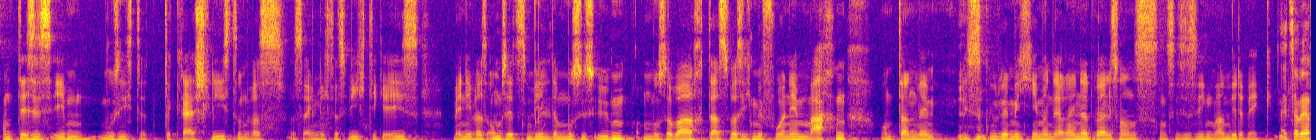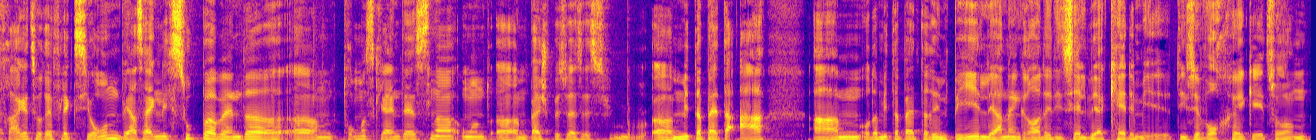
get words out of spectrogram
Und das ist eben, wo sich der, der Kreis schließt und was, was eigentlich das Wichtige ist, wenn ich was umsetzen will, dann muss ich es üben, muss aber auch das, was ich mir vornehme, machen. Und dann wenn, mhm. ist es gut, wenn mich jemand erinnert, weil sonst, sonst ist es irgendwann wieder weg. Jetzt habe ich eine Frage zur Reflexion. Wäre es eigentlich super, wenn der ähm, Thomas Kleindessner und ähm, beispielsweise äh, Mitarbeiter A ähm, oder Mitarbeiterin B lernen gerade dieselbe Academy. Diese Woche geht es um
